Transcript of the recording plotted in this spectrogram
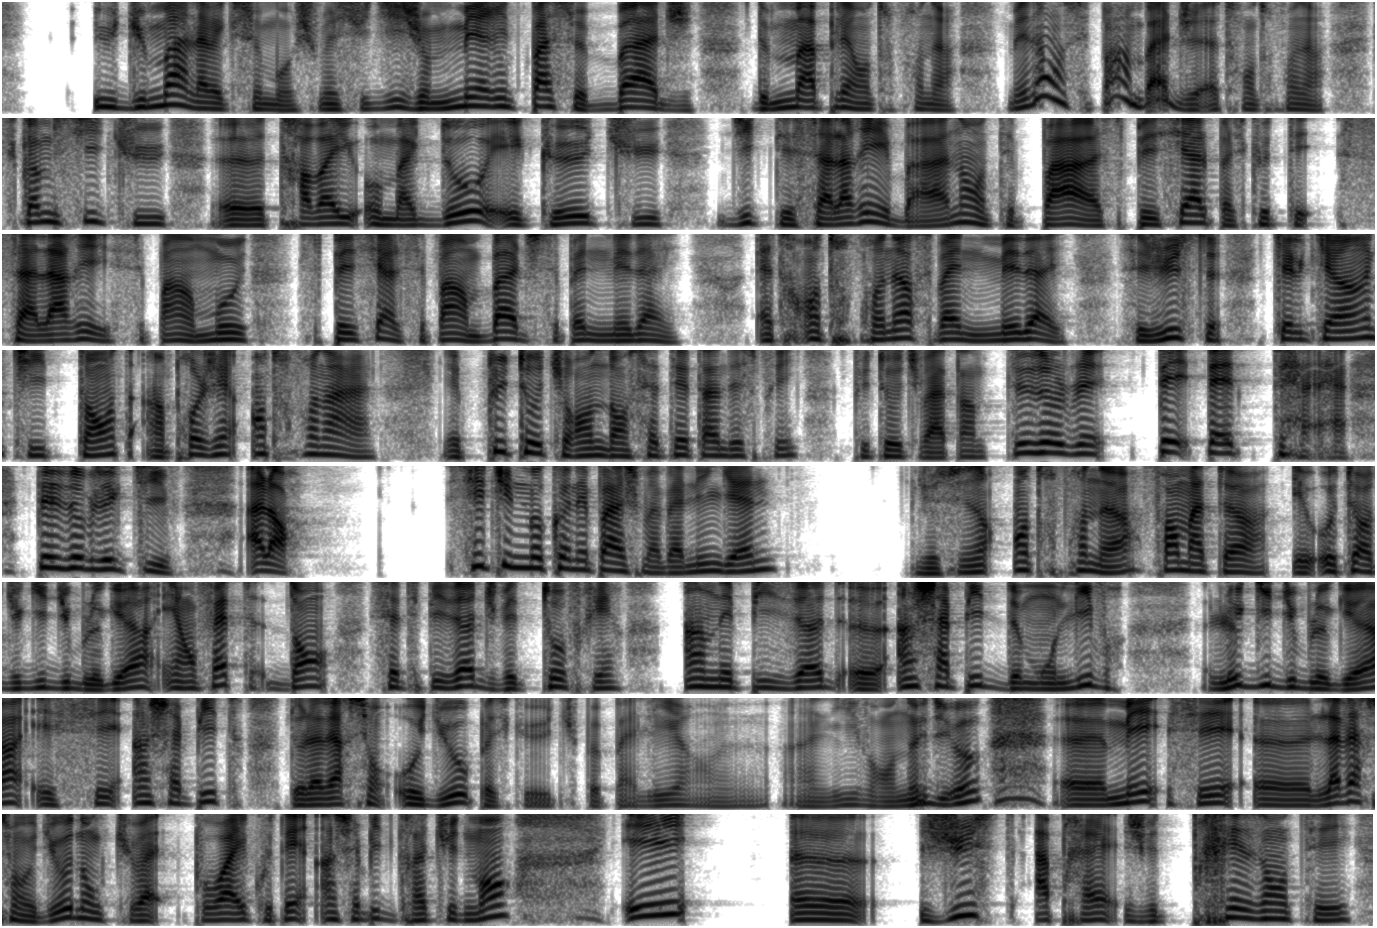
eu du mal avec ce mot. Je me suis dit, je ne mérite pas ce badge de m'appeler entrepreneur. Mais non, c'est pas un badge être entrepreneur. C'est comme si tu euh, travailles au McDo et que tu dis que tu es salarié. Bah non, tu n'es pas spécial parce que tu es salarié. C'est pas un mot spécial, c'est pas un badge, c'est pas une médaille. Être entrepreneur, c'est pas une médaille. C'est juste quelqu'un qui tente un projet entrepreneurial. Et plus tôt tu rentres dans cet état d'esprit, plus tôt tu vas atteindre tes, tes, tes objectifs. Alors, si tu ne me connais pas, je m'appelle Lingen. Je suis un entrepreneur, formateur et auteur du guide du blogueur. Et en fait, dans cet épisode, je vais t'offrir un épisode, euh, un chapitre de mon livre, Le guide du blogueur. Et c'est un chapitre de la version audio parce que tu peux pas lire euh, un livre en audio, euh, mais c'est la version audio. Donc tu vas pouvoir écouter un chapitre gratuitement. Et juste après, je vais te présenter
